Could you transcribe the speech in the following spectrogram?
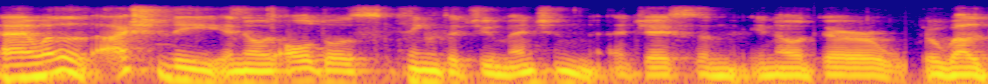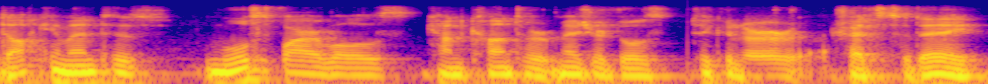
Uh, well, actually, you know, all those things that you mentioned, uh, Jason, you know, they're, they're well documented. Most firewalls can countermeasure those particular threats today.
